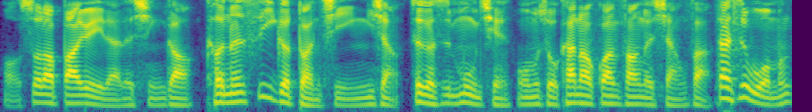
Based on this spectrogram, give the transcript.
哦，受到八月以来的新高，可能是一个短期影响，这个是目前我们所看到官方的想法。但是我们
